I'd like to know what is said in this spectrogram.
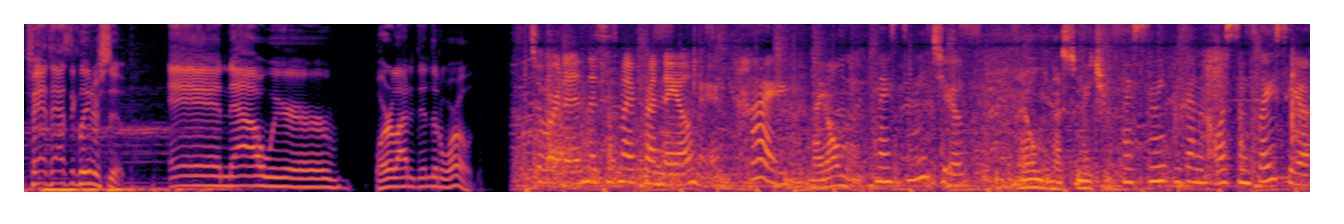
Fantastic leadership. And now we're borderline at the end of the world. Jordan, this is my friend Naomi. Hi. Naomi. Nice to meet you. Naomi, nice to meet you. Nice to meet you. You've got an awesome place here.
